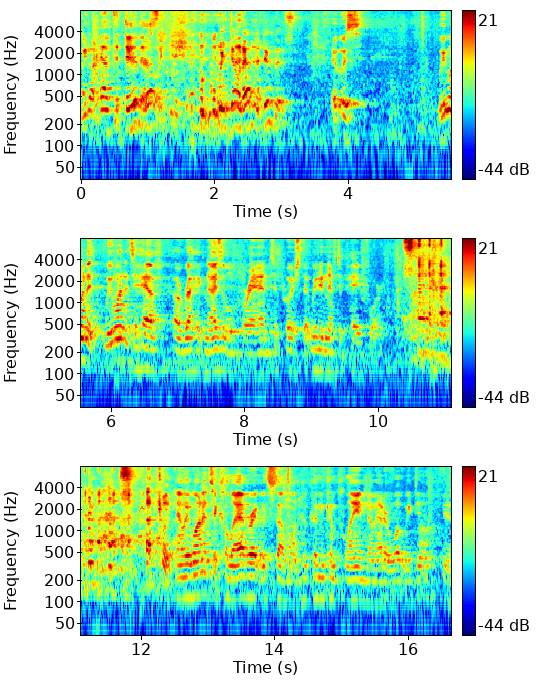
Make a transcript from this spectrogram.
we don't have to do No, this. we we don't have to do this. It was, we wanted, we wanted to have a recognizable brand to push that we didn't have to pay for. exactly. And we wanted to collaborate with someone who couldn't complain no matter what we did. Yeah.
